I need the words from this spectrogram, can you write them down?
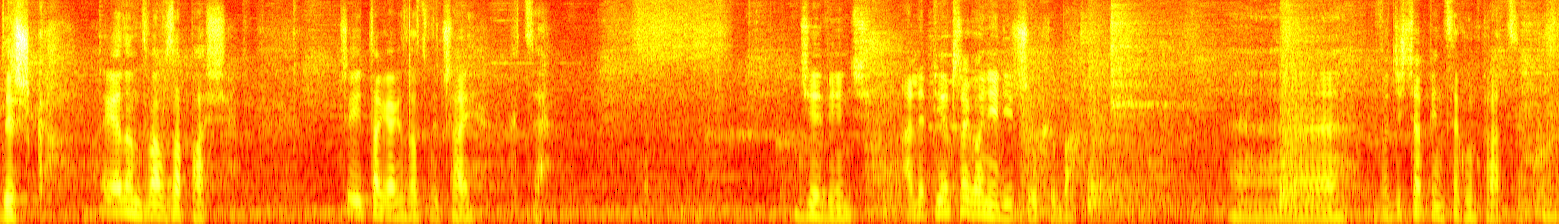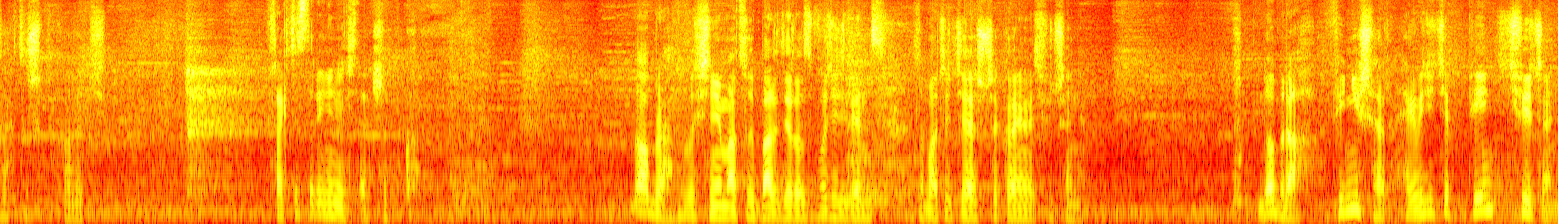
Dyszka. Jeden, dwa w zapasie. Czyli tak jak zazwyczaj chcę. 9, ale pierwszego nie liczył chyba. Eee, 25 sekund pracy. Kurwa, jak to szybko leci. W trakcie serii nie leci tak szybko. Dobra, to się nie ma co bardziej rozwodzić, więc zobaczycie jeszcze kolejne ćwiczenie. Dobra, finisher. Jak widzicie, 5 ćwiczeń.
